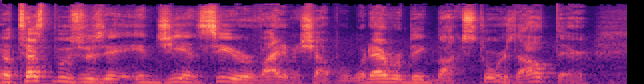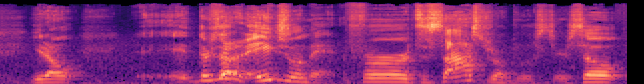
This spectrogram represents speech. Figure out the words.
know, test boosters in GNC or Vitamin Shoppe or whatever big box stores out there, you know, there's not an age limit for testosterone boosters. So,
